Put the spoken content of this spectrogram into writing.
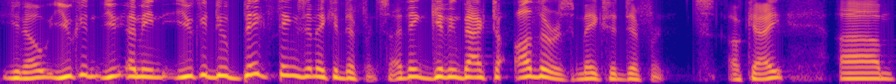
you know, you can, you, I mean, you could do big things that make a difference. I think giving back to others makes a difference, okay? Um,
